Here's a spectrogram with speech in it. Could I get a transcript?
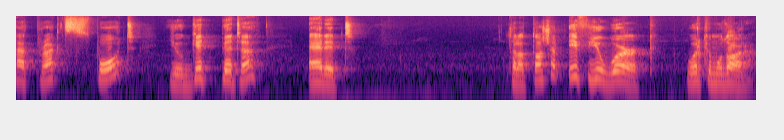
had practice sport you get better at it 13 if you work work مضارع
